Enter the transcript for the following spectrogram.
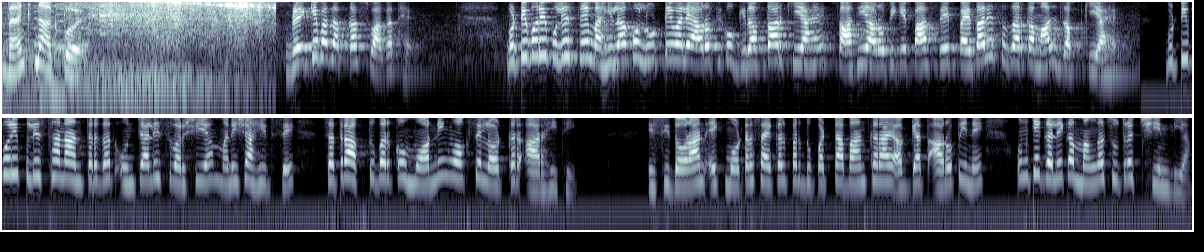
bank Nagpur. Break के बाद आपका स्वागत है। बुट्टीपुरी पुलिस ने महिला को लूटने वाले आरोपी को गिरफ़्तार किया है। साथ ही आरोपी के पास से पैंतालीस हज़ार का माल जब्त किया है। बुट्टीपुरी पुलिस थाना अंतर्गत उनचालीस वर्षीय मनीषा हिफ से 17 अक्टूबर को मॉर्निंग वॉक से लौटकर आ रही थी। इसी दौरान एक मोटरसाइकिल पर दुपट्टा बांधकर आए अज्ञात आरोपी ने उनके गले का मंगलसूत्र छीन लिया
